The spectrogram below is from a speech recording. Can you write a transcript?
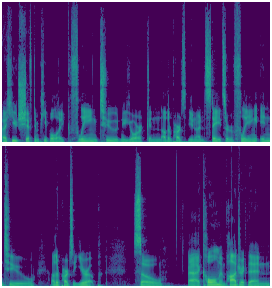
a huge shift in people like fleeing to New York and other parts of the United States or fleeing into other parts of Europe. So uh, Colm and Pádraic then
